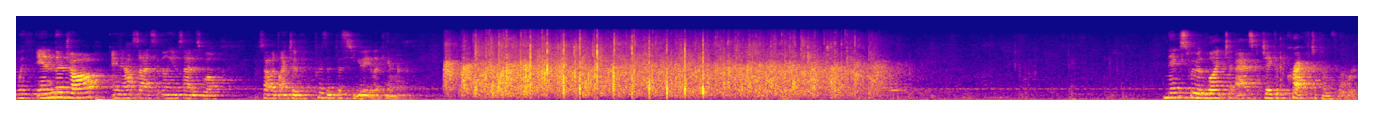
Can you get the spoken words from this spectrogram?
within their job and outside, civilian side as well. So I would like to present this to you, Ayla Cameron. Next, we would like to ask Jacob Kraft to come forward.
